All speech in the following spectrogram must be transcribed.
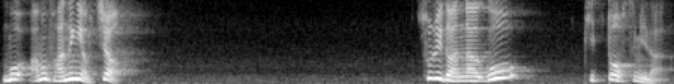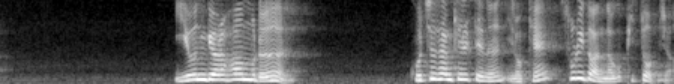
뭐 아무 반응이 없죠? 소리도 안 나고 빛도 없습니다. 이온결 화물은 고체 상태일 때는 이렇게 소리도 안 나고 빛도 없죠.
